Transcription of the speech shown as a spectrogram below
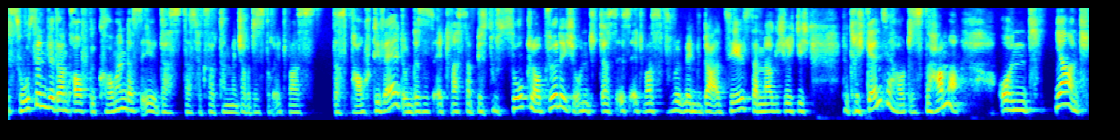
so sind wir dann drauf gekommen, dass, dass, dass wir gesagt haben, Mensch, aber das ist doch etwas, das braucht die Welt. Und das ist etwas, da bist du so glaubwürdig. Und das ist etwas, wenn du da erzählst, dann merke ich richtig, da krieg ich Gänsehaut, das ist der Hammer. Und ja, und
